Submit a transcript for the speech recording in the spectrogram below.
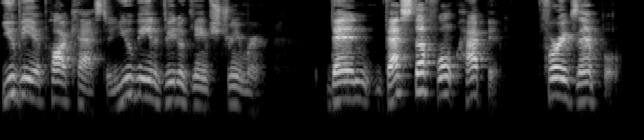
you being a podcaster, you being a video game streamer, then that stuff won't happen. For example,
